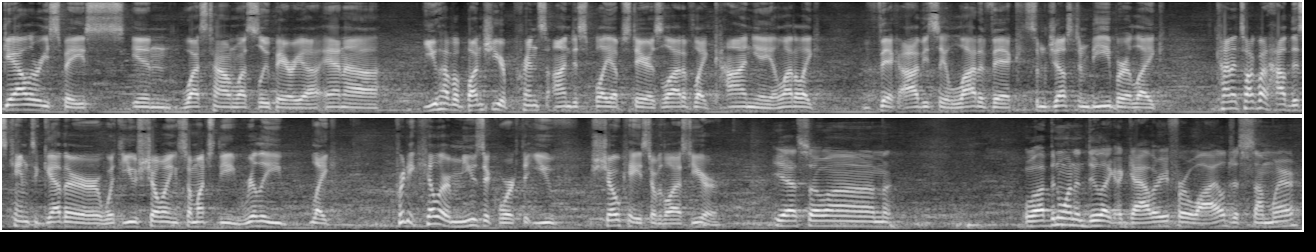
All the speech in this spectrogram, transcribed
gallery space in West Town, West Loop area, and uh, you have a bunch of your prints on display upstairs. A lot of like Kanye, a lot of like Vic, obviously a lot of Vic, some Justin Bieber. Like, kind of talk about how this came together with you showing so much of the really like pretty killer music work that you've showcased over the last year. Yeah. So um. Well, I've been wanting to do like a gallery for a while, just somewhere.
